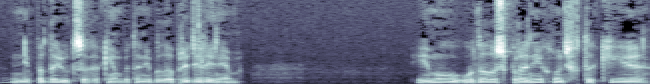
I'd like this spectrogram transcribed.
не поддаются каким бы то ни было определениям. Ему удалось проникнуть в такие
